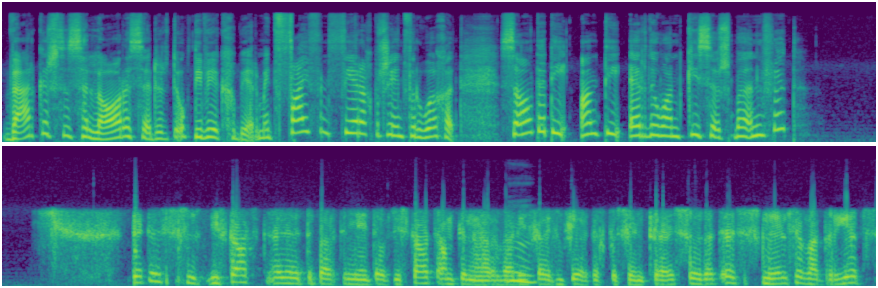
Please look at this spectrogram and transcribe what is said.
werkers se salarisse dit ook die week gebeur met 45% verhoog het. Sal dit die anti-Erdogan kiesers beïnvloed? Dit is die staatsdepartement of die staatsamptenare wat die hmm. 45% kry. So dit is mense wat reeds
